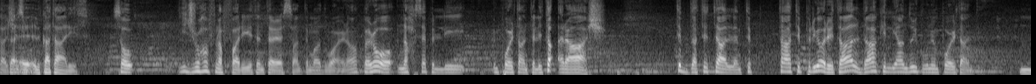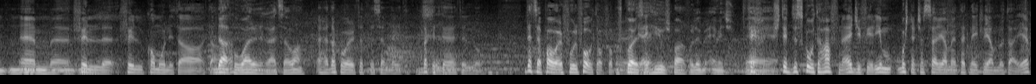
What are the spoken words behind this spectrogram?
il-Kataris. So, jiġru ħafna affarijiet interessanti madwarna, però naħseb li importanti li taqra għax tibda titgħallem, tagħti priorità għal dak li għandu jkun importanti fil-komunità ta' Dak u għal razza wa. Eh, dak u għal li semmejt, dak it-tenet illum. That's a powerful photo from Of course, a huge powerful image. X'tiddiskuta ħafna, eh, ġifieri, mhux neċessarjament qed ngħid li jagħmlu tajjeb,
